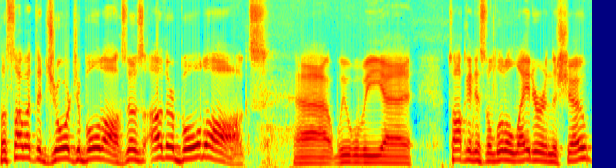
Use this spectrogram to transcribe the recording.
Let's talk about the Georgia Bulldogs, those other Bulldogs. Uh, we will be uh, talking just a little later in the show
